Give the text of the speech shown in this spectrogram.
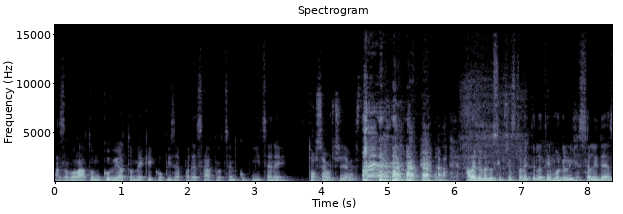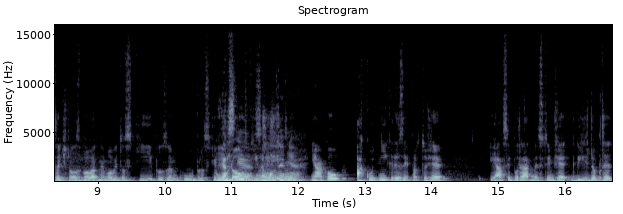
a zavolá Tomkovi a Tomek je koupí za 50% kupní ceny. To se určitě nestane. Ale dovedu si představit tyhle ty modely, že se lidé začnou zbavovat nemovitostí, pozemků, prostě Jasně, budou tím samozřejmě. nějakou akutní krizi, protože já si pořád myslím, že když dobře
